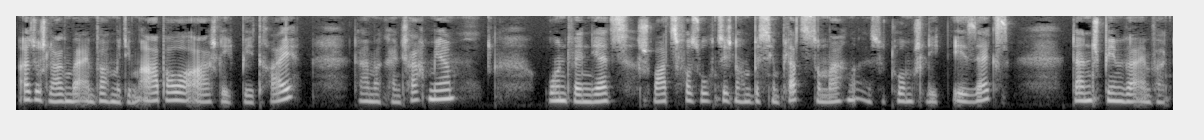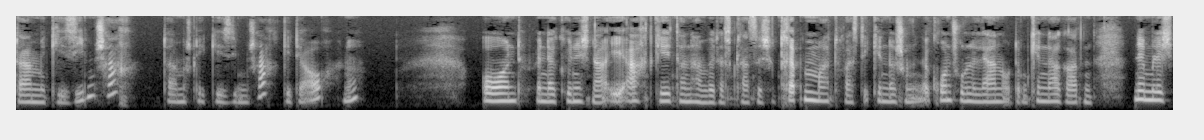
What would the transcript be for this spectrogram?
Also schlagen wir einfach mit dem A-Bauer. A schlägt B3. Da haben wir kein Schach mehr. Und wenn jetzt Schwarz versucht, sich noch ein bisschen Platz zu machen, also Turm schlägt E6, dann spielen wir einfach Dame G7 Schach. Dame schlägt G7 Schach, geht ja auch, ne? Und wenn der König nach E8 geht, dann haben wir das klassische Treppenmatt, was die Kinder schon in der Grundschule lernen oder im Kindergarten. Nämlich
